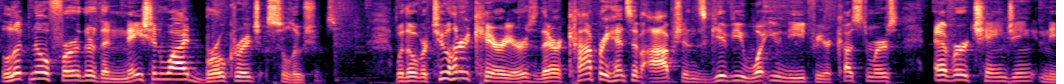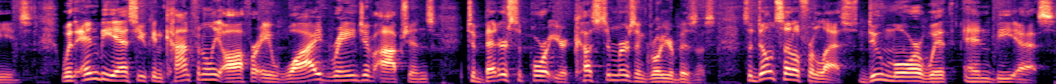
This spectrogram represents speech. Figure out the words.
Look no further than Nationwide Brokerage Solutions. With over 200 carriers, their comprehensive options give you what you need for your customers' ever changing needs. With NBS, you can confidently offer a wide range of options to better support your customers and grow your business. So don't settle for less, do more with NBS.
